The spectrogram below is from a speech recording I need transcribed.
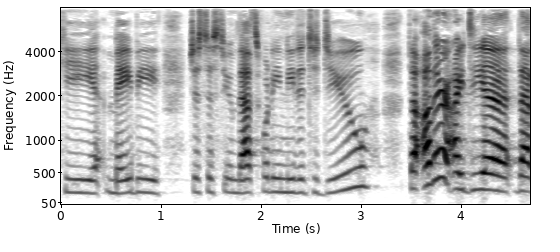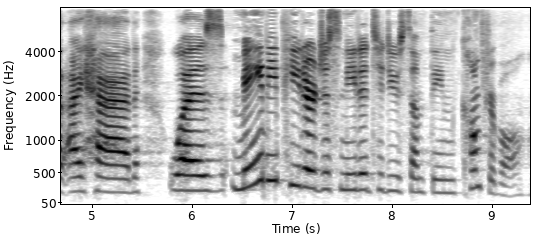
He maybe just assumed that's what he needed to do. The other idea that I had was maybe Peter just needed to do something comfortable,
